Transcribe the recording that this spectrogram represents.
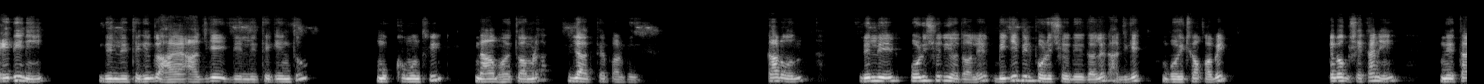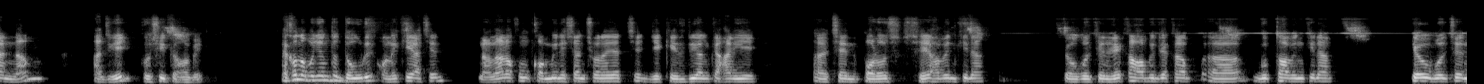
এই দিনই দিল্লিতে কিন্তু আজকেই দিল্লিতে কিন্তু মুখ্যমন্ত্রীর নাম হয়তো আমরা জানতে পারব। কারণ দিল্লির পরিষদীয় দলের, বিজেপির পরিষদীয় দলের আজকে বৈঠক হবে এবং সেখানেই নেতার নাম আজকেই ঘোষিত হবে। এখনও পর্যন্ত দৌড়ে অনেকে আছেন, নানা রকম কম্বিনেশন শোনা যাচ্ছে, যে কেজরিওয়ালকে হারিয়ে আছেন পরশ, সে হবেন কিনা? কেউ বলছেন রেখা হবেন রেখা গুপ্ত হবেন কিনা? কেউ বলছেন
